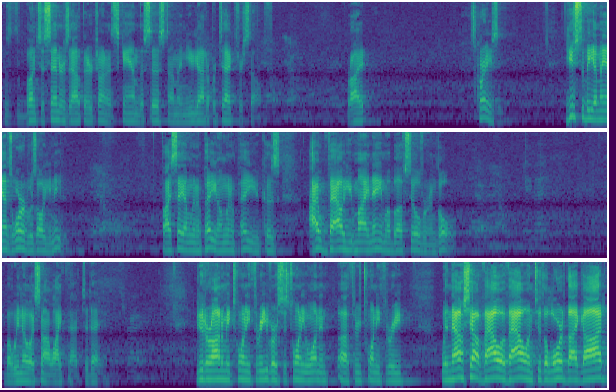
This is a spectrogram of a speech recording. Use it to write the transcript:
There's a bunch of sinners out there trying to scam the system, and you got to protect yourself. Right? It's crazy. Used to be a man's word was all you needed. If I say I'm going to pay you, I'm going to pay you because I value my name above silver and gold. But we know it's not like that today. Deuteronomy 23, verses 21 uh, through 23. When thou shalt vow a vow unto the Lord thy God,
